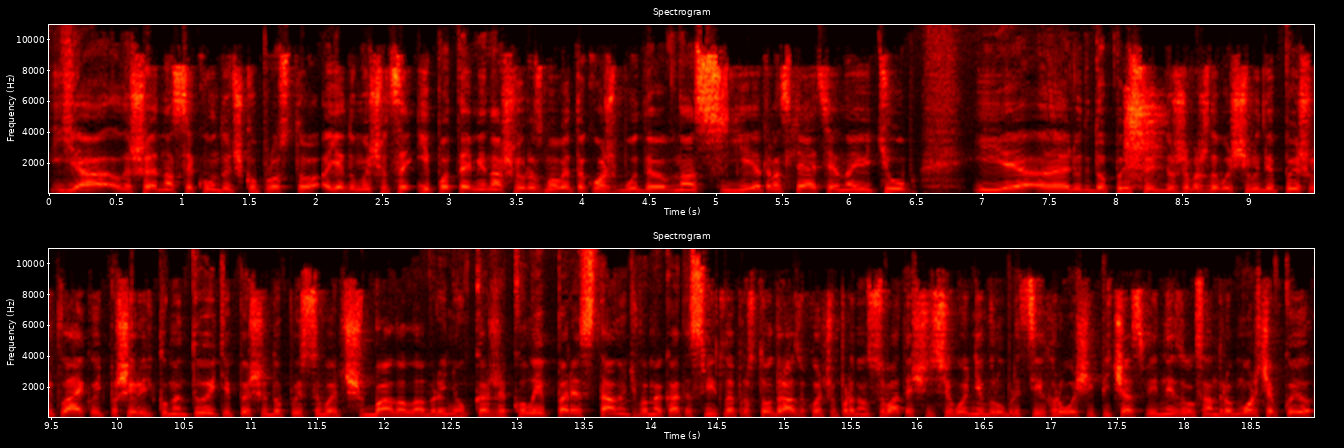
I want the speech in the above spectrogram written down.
Я лише на секундочку, просто я думаю, що це і по темі нашої розмови також буде. В нас є трансляція на YouTube, і е, люди дописують. Дуже важливо, що люди пишуть, лайкають, поширюють, коментують. І пише дописувач Бала Лавренюк. каже, коли перестануть вимикати світло. Я просто одразу хочу проанонсувати, що сьогодні в рубриці гроші під час війни з Олександром Морчевкою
